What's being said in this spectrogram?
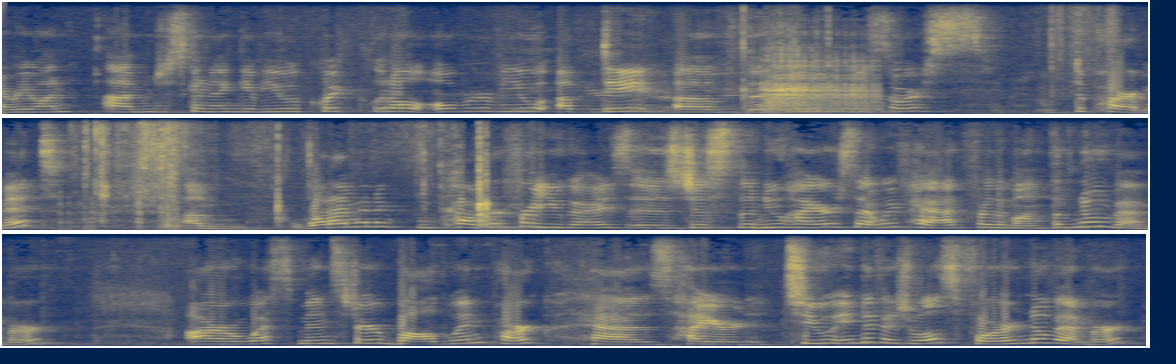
Everyone. I'm just going to give you a quick little overview update of the Human Resource Department. Um, what I'm going to cover for you guys is just the new hires that we've had for the month of November. Our Westminster Baldwin Park has hired two individuals for November.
